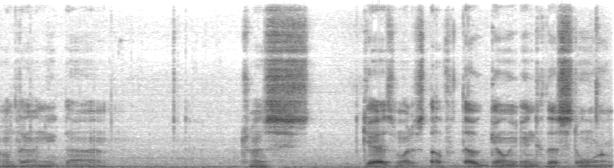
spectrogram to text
I don't think I need that. trying to s- get as much stuff without going into the storm.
